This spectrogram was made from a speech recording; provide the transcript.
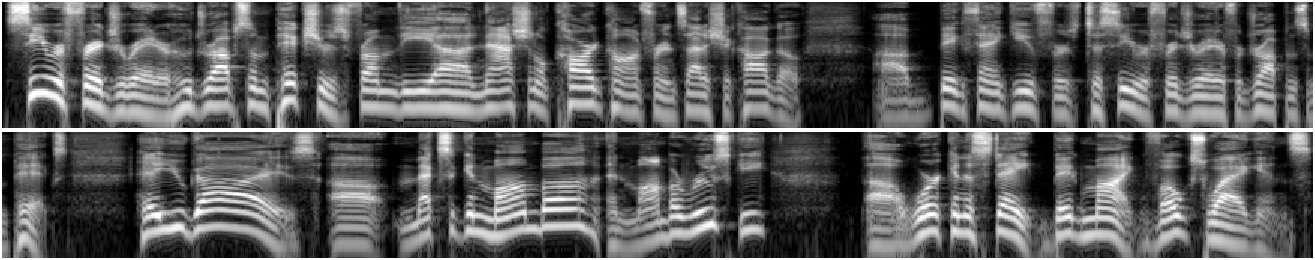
Sea Refrigerator, who dropped some pictures from the uh, National Card Conference out of Chicago. Uh, big thank you for to C Refrigerator for dropping some pics. Hey, you guys, uh, Mexican Mamba and Mamba Ruski, uh, Working Estate, Big Mike, Volkswagens.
